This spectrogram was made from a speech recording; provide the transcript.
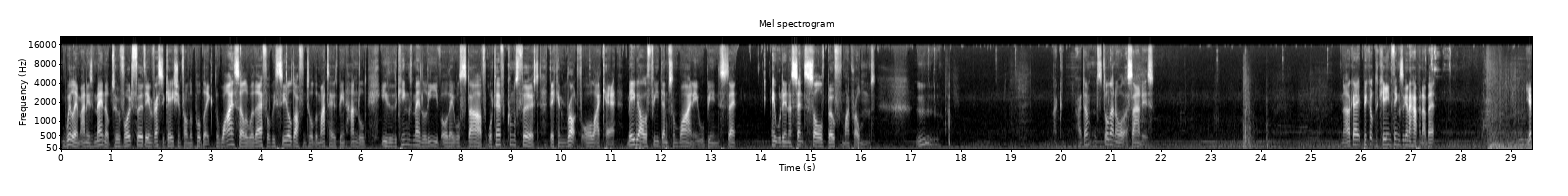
Willem and his men up to avoid further investigation from the public. The wine cellar will therefore be sealed off until the matter has been handled. Either the king's men leave or they will starve. Whatever comes first, they can rot for all I care. Maybe I'll feed them some wine. It will be in the sense it would in a sense solve both of my problems. Ooh. I, I don't, still don't know what that sound is. Okay, pick up the key and things are going to happen, I bet. Yep.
